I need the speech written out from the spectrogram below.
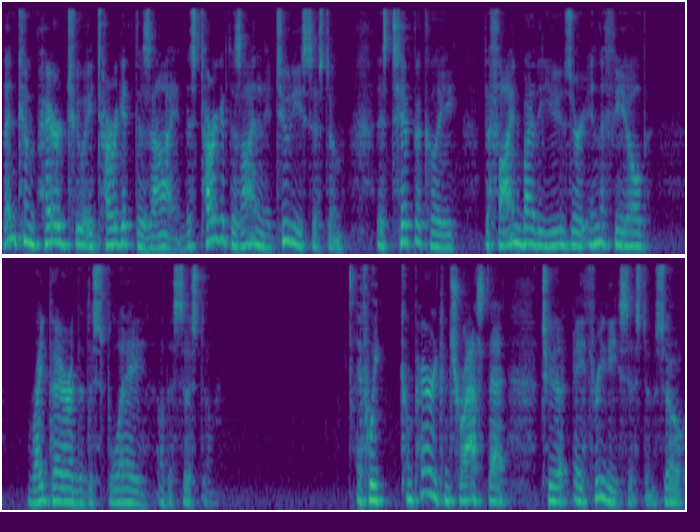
then compared to a target design. This target design in a 2D system is typically defined by the user in the field right there in the display of the system. If we compare and contrast that to a 3D system, so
